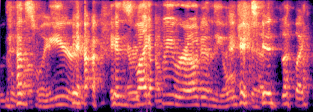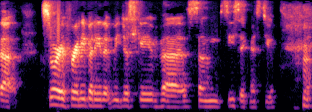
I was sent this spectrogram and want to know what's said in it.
that's lovely. weird. Yeah, it's like we, we were out in the ocean. it did look like that. Sorry for anybody that we just gave uh, some seasickness to.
